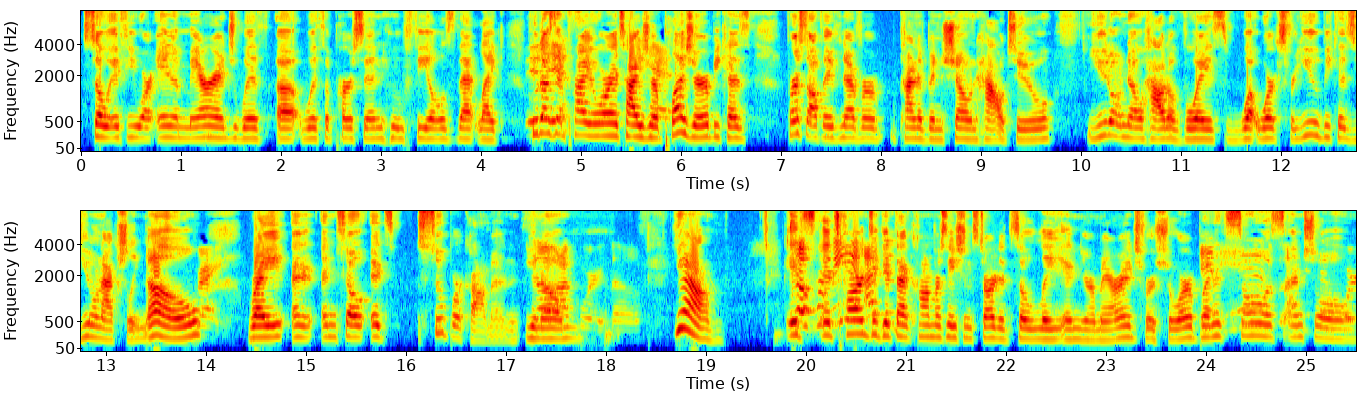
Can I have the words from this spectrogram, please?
so if you are in a marriage with uh with a person who feels that like who It doesn't is- prioritize your Yes. pleasure because first off they've never kind of been shown how to you don't know how to voice what works for you because you don't actually know right. right and and so it's super common you so know awkward though. yeah. It's for it's me, hard to I get just- that conversation started so late in your marriage for sure, but It it's so is, but essential.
